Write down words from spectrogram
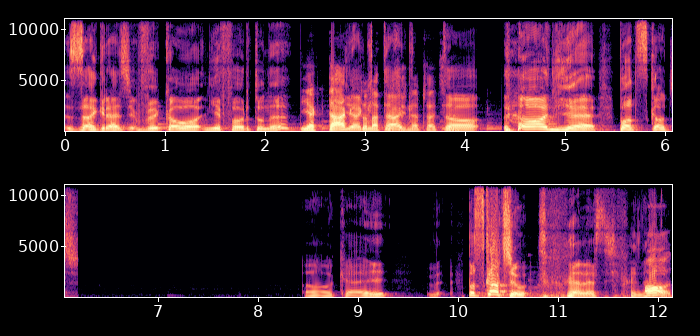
zagrać w koło niefortuny? Jak tak, Jak to napisz tak, na czacie. To. O nie! Podskocz. Okej. Podskoczył! Ale w sensie O,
